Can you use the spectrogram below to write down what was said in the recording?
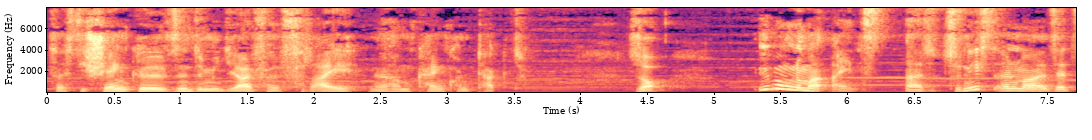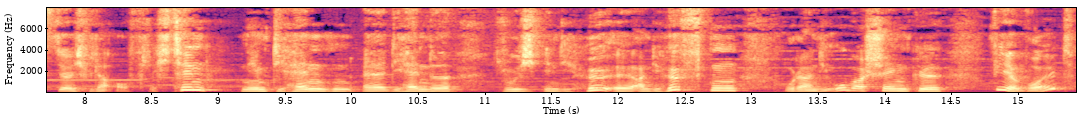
Das heißt, die Schenkel sind im Idealfall frei, ne, haben keinen Kontakt. So, Übung Nummer eins. Also zunächst einmal setzt ihr euch wieder aufrecht hin, nehmt die, Händen, äh, die Hände ruhig in die Hö äh, an die Hüften oder an die Oberschenkel, wie ihr wollt.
